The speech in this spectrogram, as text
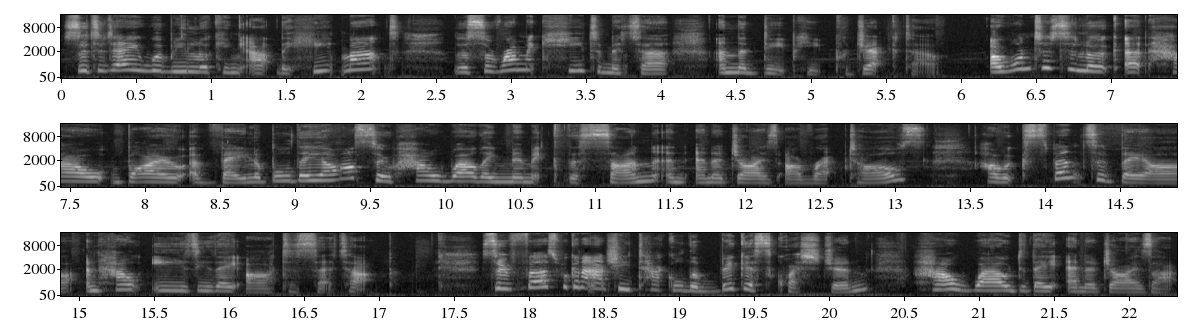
So today we'll be looking at the heat mat, the ceramic heat emitter and the deep heat projector. I wanted to look at how bioavailable they are, so how well they mimic the sun and energize our reptiles, how expensive they are, and how easy they are to set up. So first we're going to actually tackle the biggest question, how well do they energize our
